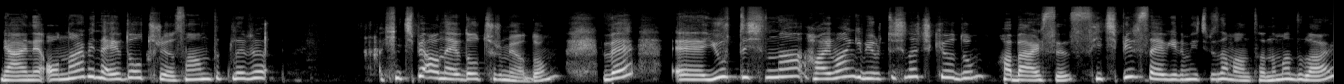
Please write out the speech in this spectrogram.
Yani onlar beni evde oturuyor sandıkları hiçbir an evde oturmuyordum ve e, yurt dışına hayvan gibi yurt dışına çıkıyordum habersiz. Hiçbir sevgilim hiçbir zaman tanımadılar.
